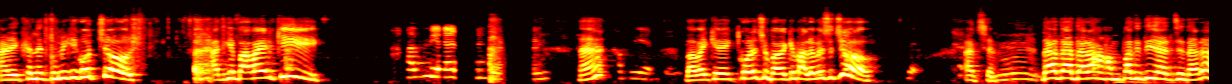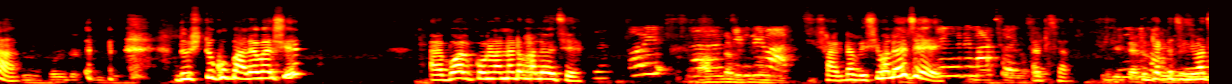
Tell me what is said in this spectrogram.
আর এখানে তুমি কি করছ? আজকে বাবা এর কি হ্যাঁ? বাবাইকে কি করেছ? বাবাইকে ভালোবেসেছো? আচ্ছা। দাঁড়া দাঁড়া দাঁড়া হাম্পা দিতে যাচ্ছে দাঁড়া। দুষ্টু খুব ভালোবাসে। আর বল কোন রান্নাটা ভালো হয়েছে? শাকটা বেশি ভালো হয়েছে। চিংড়ি মাছ হয়েছে। আচ্ছা। তুই কি একটা চিংড়ি মাছ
